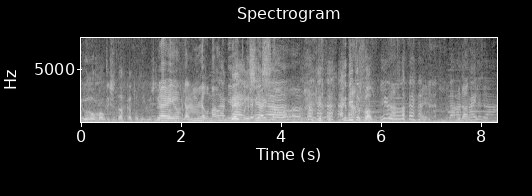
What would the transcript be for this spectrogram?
Uw romantische dag kan toch niet meer stuk Nee, joh, ja, nu helemaal niet meer. Nee, precies. nou. Geniet ervan. Ja. Dag, Bedankt. fijne dag.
